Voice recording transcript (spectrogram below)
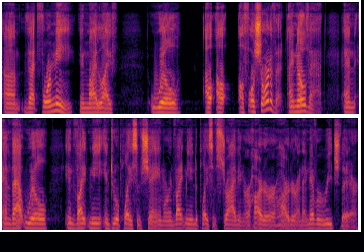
um, that for me in my life will, I'll, I'll, I'll fall short of it. I know that. And, and that will invite me into a place of shame or invite me into a place of striving or harder or harder, and I never reach there.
